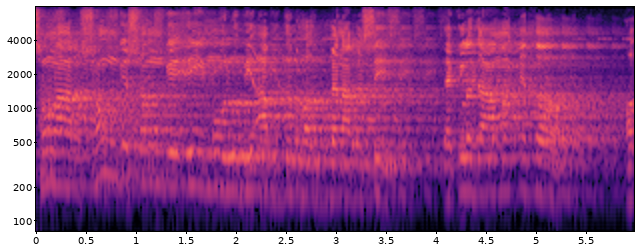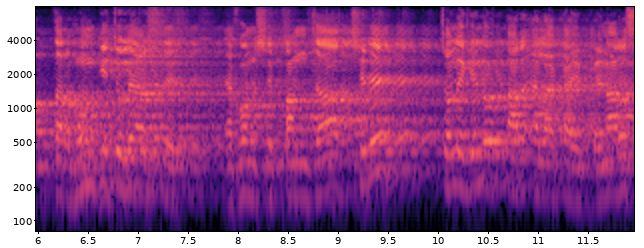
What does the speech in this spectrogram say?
শোনার সঙ্গে সঙ্গে এই মৌলবী আব্দুল হক বেনারসি দেখল যে আমাকে তো হত্যার হুমকি চলে আসছে। এখন সে পাঞ্জাব ছেড়ে চলে গেল তার এলাকায় বেনারস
